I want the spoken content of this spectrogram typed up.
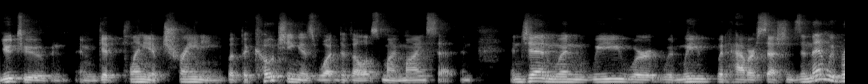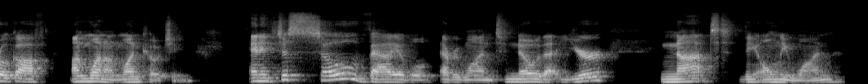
YouTube and, and get plenty of training, but the coaching is what develops my mindset. And and Jen, when we were when we would have our sessions, and then we broke off on one-on-one coaching, and it's just so valuable, everyone, to know that you're not the only one.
